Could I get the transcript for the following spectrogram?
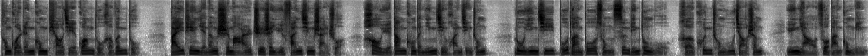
通过人工调节光度和温度，白天也能使马儿置身于繁星闪烁。皓月当空的宁静环境中，录音机不断播送森林动物和昆虫呜叫声，与鸟作伴共鸣。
